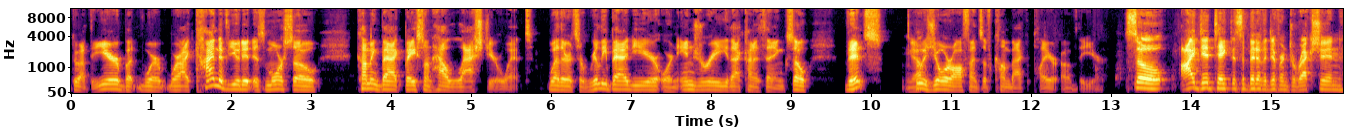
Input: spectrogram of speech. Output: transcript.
throughout the year, but where where I kind of viewed it is more so coming back based on how last year went, whether it's a really bad year or an injury, that kind of thing. So, Vince, Yeah. who is your offensive comeback player of the year? So I did take this a bit of a different direction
